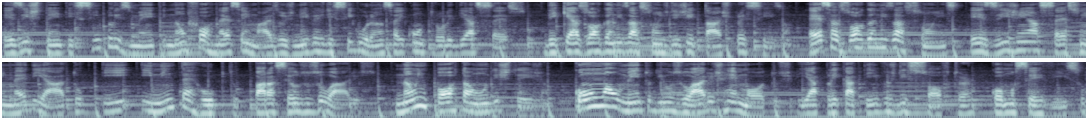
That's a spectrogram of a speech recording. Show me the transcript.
existentes simplesmente não fornecem mais os níveis de segurança e controle de acesso de que as organizações digitais precisam. Essas organizações exigem acesso imediato e ininterrupto para seus usuários, não importa onde estejam. Com o aumento de usuários remotos e aplicativos de software como serviço,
